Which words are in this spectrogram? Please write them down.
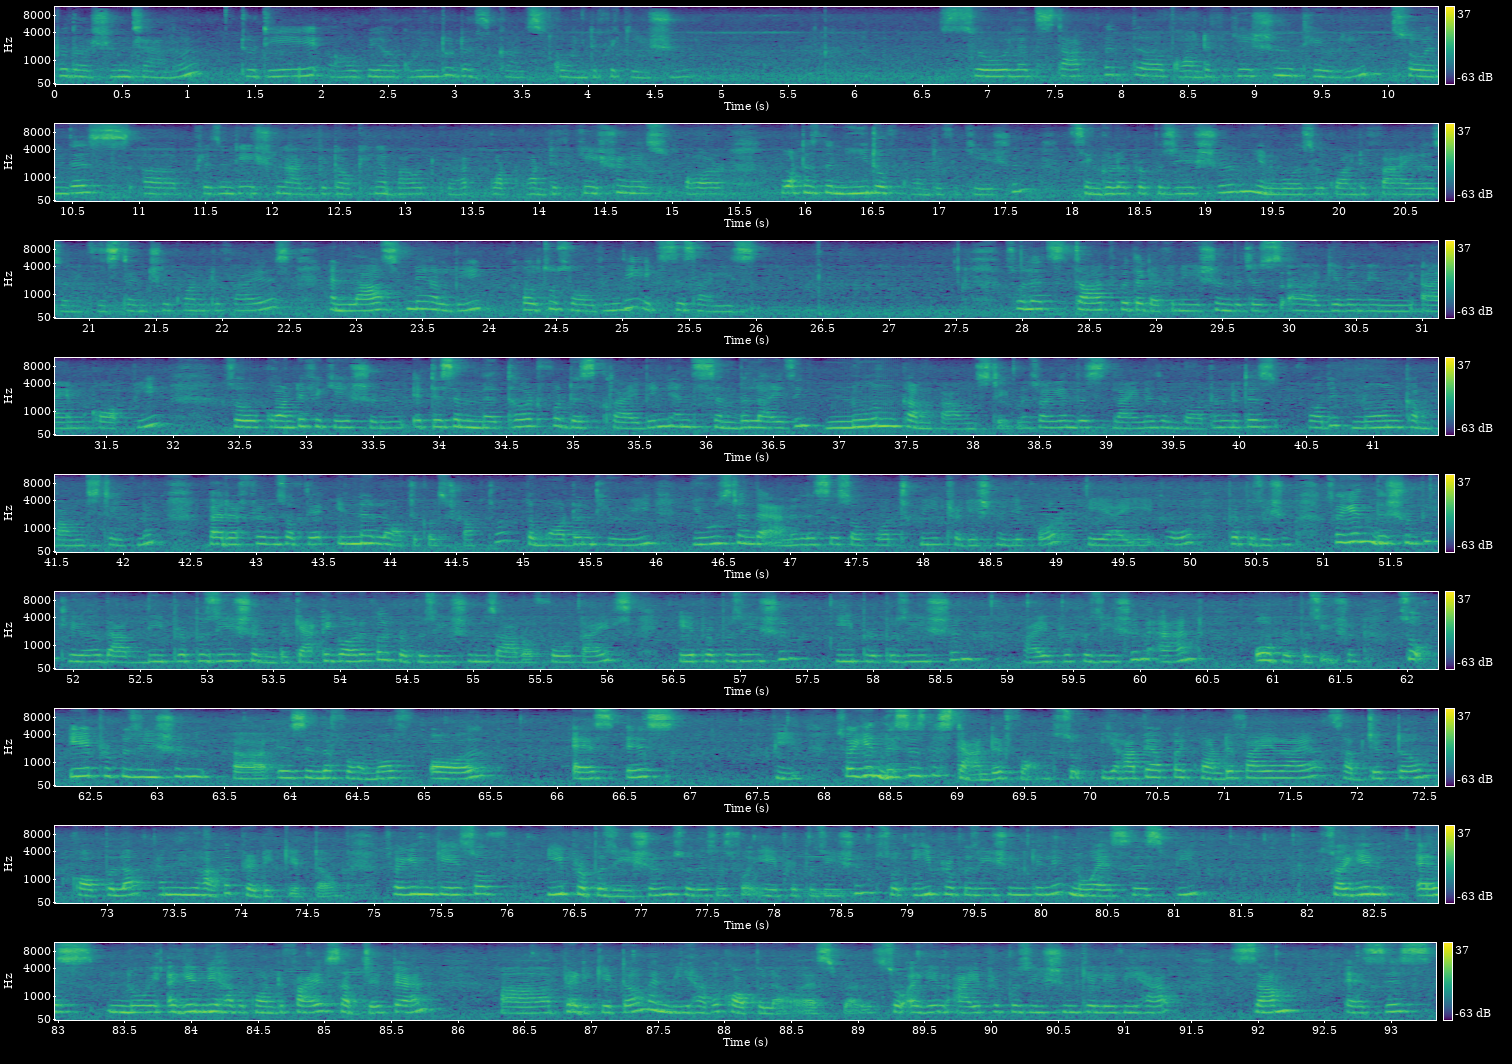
back to Darshan channel. Today uh, we are going to discuss quantification. So let's start with the quantification theory. So in this uh, presentation I will be talking about what, what quantification is or what is the need of quantification, singular proposition, universal quantifiers and existential quantifiers and last may I'll be also solving the exercise so let's start with the definition which is uh, given in the IM copy. So quantification, it is a method for describing and symbolizing known compound statements. So again, this line is important. It is for the known compound statement by reference of their inner logical structure, the modern theory used in the analysis of what we traditionally call AIEO preposition. So again, this should be clear that the preposition, the categorical prepositions are of four types, A preposition, E preposition, I preposition and O preposition. So A preposition uh, is in the form of all, S is P. So again this is the standard form. So यहाँ पे आपका quantifier आया, subject term, copula and you have a predicate term. So again in case of E preposition, so this is for A preposition. So E preposition के लिए no S is P. So again S no again we have a quantifier, subject and predicate term and we have a copula as well. So again I preposition ke liye we have some S's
